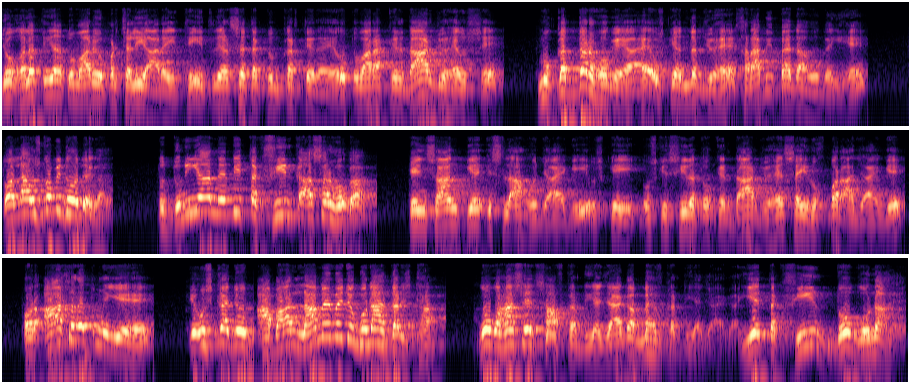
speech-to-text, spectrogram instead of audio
جو غلطیاں تمہارے اوپر چلی آ رہی تھی اتنے عرصے تک تم کرتے رہے ہو، تمہارا کردار جو ہے اس سے مقدر ہو گیا ہے، اس کے اندر جو ہے خرابی پیدا ہو گئی ہے، تو اللہ اس کو بھی دھو دے گا۔ تو دنیا میں بھی تکفیر کا اثر ہوگا کہ انسان کی اصلاح ہو جائے گی، اس کی اس کی سیرت و کردار جو ہے صحیح رخ پر آ جائیں گے۔ اور آخرت میں یہ ہے کہ اس کا جو آبال نامے میں جو گناہ درج تھا، وہ وہاں سے صاف کر دیا جائے گا، محو کر دیا جائے گا۔ یہ تکفیر دو گنا ہے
